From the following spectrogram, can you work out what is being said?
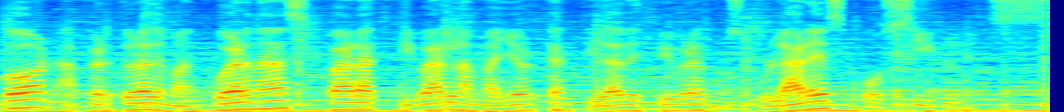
con apertura de mancuernas para activar la mayor cantidad de fibras musculares posibles.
